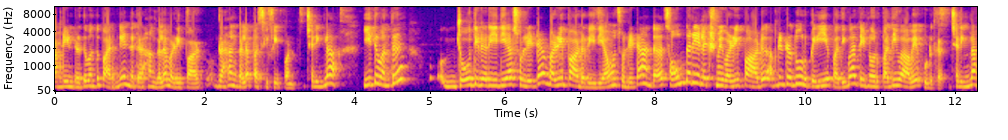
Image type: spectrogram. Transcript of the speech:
அப்படின்றது வந்து பாருங்க இந்த கிரகங்களை வழிபாடு கிரகங்களை பசிஃபை பண்ணும். சரிங்களா? இது வந்து ஜோதிட ரீதியாக சொல்லிட்டேன் வழிபாடு ரீதியாகவும் சொல்லிட்டேன். அந்த சௌந்தரிய லட்சுமி வழிபாடு அப்படின்றது ஒரு பெரிய பதிவு அது இன்னொரு பதிவாகவே கொடுக்குறேன். சரிங்களா?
